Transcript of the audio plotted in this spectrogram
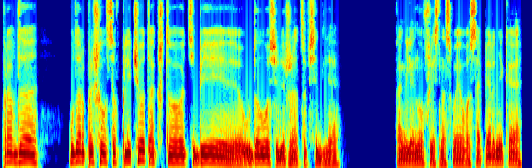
«Правда, удар пришелся в плечо, так что тебе удалось удержаться в седле». Оглянувшись на своего соперника,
